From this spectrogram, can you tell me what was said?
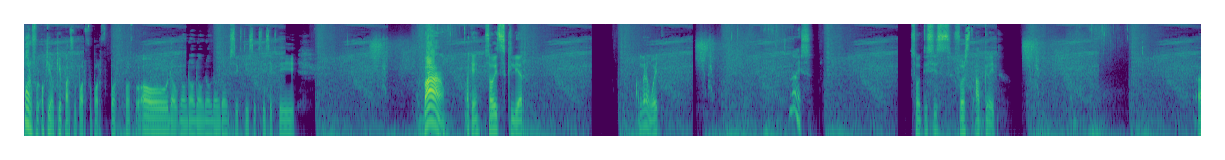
powerful. Okay, okay, powerful, powerful, powerful, powerful, powerful. Oh, no, no, no, no, no, no, no. 60, 60, 60. Bam! Okay, so it's clear. I'm gonna wait. Nice. So this is first upgrade. Uh,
